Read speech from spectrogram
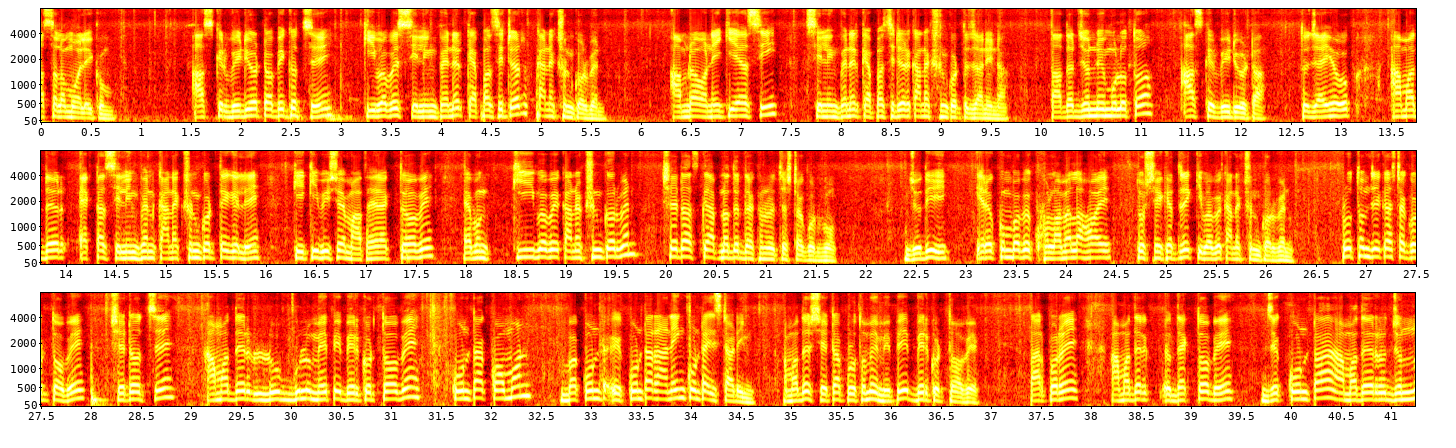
আসসালামু আলাইকুম। আজকের ভিডিও টপিক হচ্ছে কীভাবে সিলিং ফ্যানের ক্যাপাসিটার কানেকশন করবেন। আমরা অনেকেই আছি সিলিং ফ্যানের ক্যাপাসিটার কানেকশন করতে জানি না। তাদের জন্যই মূলত আজকের ভিডিওটা তো যাই হোক, আমাদের একটা সিলিং ফ্যান কানেকশন করতে গেলে কী কী বিষয় মাথায় রাখতে হবে এবং কীভাবে কানেকশন করবেন সেটা আজকে আপনাদের দেখানোর চেষ্টা করব। যদি এরকমভাবে খোলামেলা হয়, তো সেক্ষেত্রে কীভাবে কানেকশন করবেন? প্রথম যে কাজটা করতে হবে, সেটা হচ্ছে আমাদের লুপগুলো মেপে বের করতে হবে, কোনটা কমন বা কোনটা কোনটা রানিং, কোনটা স্টার্টিং। আমাদের সেটা প্রথমে মেপে বের করতে হবে। তারপরে আমাদের দেখতে হবে যে কোনটা আমাদের জন্য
